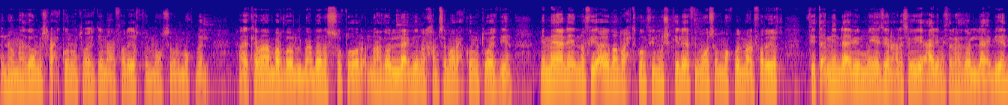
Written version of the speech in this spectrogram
إنهم هذول مش راح يكونوا متواجدين مع الفريق في الموسم المقبل. هاي كمان برضه ما بين السطور إنه هذول اللاعبين الخمسة ما راح يكونوا متواجدين. مما يعني إنه في أيضا راح تكون في مشكلة في الموسم المقبل مع الفريق في تأمين لاعبين مميزين على سوية عالية مثل هذول اللاعبين.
